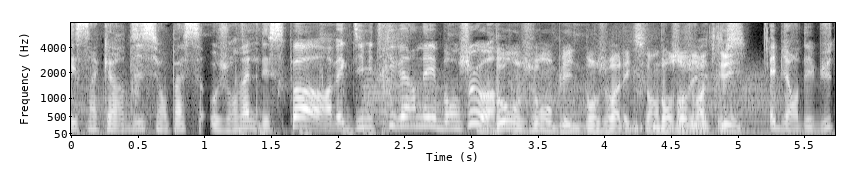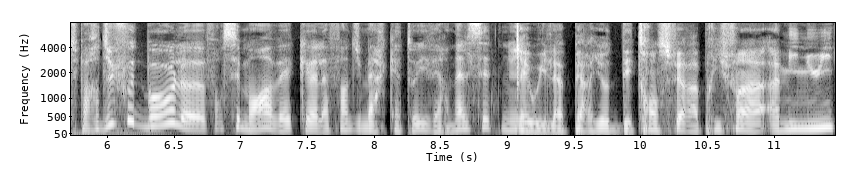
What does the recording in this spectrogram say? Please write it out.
est 5h10 et on passe au journal des sports avec Dimitri Vernet. Bonjour. Bonjour Ombline, bonjour Alexandre. Bonjour, Dimitri. Eh bien, on débute par du football, euh, forcément, avec euh, la fin du mercato hivernal cette nuit. Et Eh oui, la période des transferts a pris fin à, à minuit.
